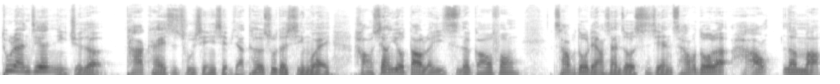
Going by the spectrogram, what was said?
突然间你觉得它开始出现一些比较特殊的行为，好像又到了一次的高峰，差不多两三周的时间，差不多了。好，那么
